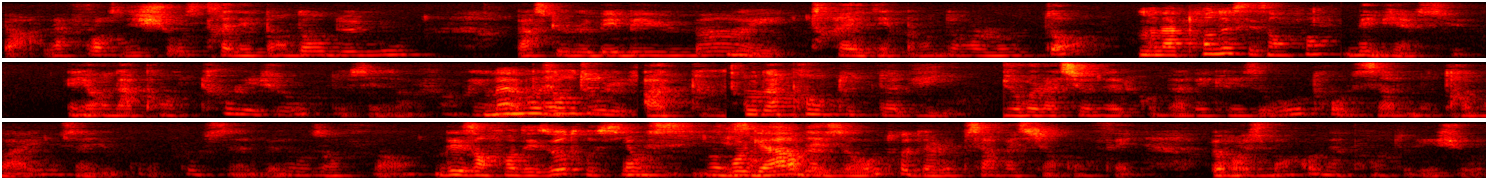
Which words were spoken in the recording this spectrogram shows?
par la force des choses très dépendant de nous parce que le bébé humain Mm. est très dépendant longtemps. On apprend de ses enfants. Mais bien sûr. Et on apprend tous les jours de ses enfants. Et Même aujourd'hui les- Ah, tout. On apprend toute notre vie. Du relationnel qu'on a avec les autres, au sein de notre travail, au sein du couple, au sein de nos enfants. Des enfants des autres aussi. on- aussi on des regarde. des autres, de l'observation qu'on fait. Heureusement qu'on apprend tous les jours.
